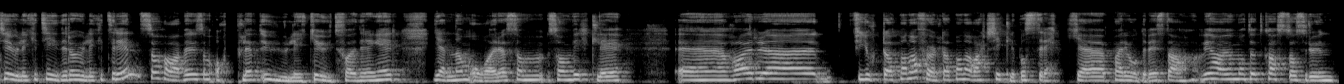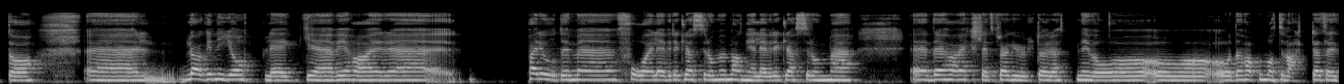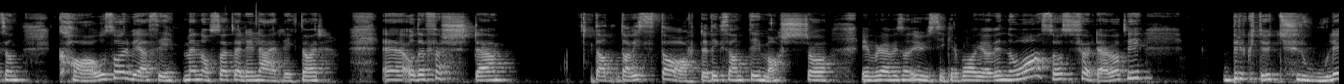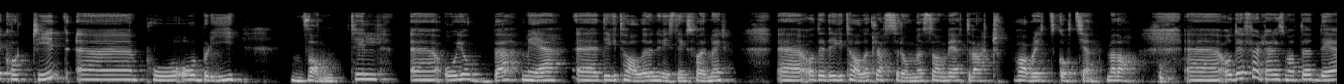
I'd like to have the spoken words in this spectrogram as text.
til ulike tider og ulike trinn så har vi liksom opplevd ulike utfordringer gjennom året som, som virkelig eh, har eh, gjort at man har følt at man har vært skikkelig på strekk eh, periodevis. Da. Vi har jo måttet kaste oss rundt og eh, lage nye opplegg. Vi har perioder med få elever i klasserommet, mange elever i klasserommet. Eh, det har vekslet fra gult og rødt nivå, og, og det har på en måte vært et litt sånn kaosår, vil jeg si, men også et veldig lærerikt år. Eh, og det første da, da, vi startet sant, i mars og vi ble sånn usikre på hva gjør vi nå, så følte jeg jo at vi brukte utrolig kort tid eh, på å bli vant til eh, å jobbe med eh, digitale undervisningsformer. Eh, og det digitale klasserommet som vi etter hvert har blitt godt kjent med. Da. og det følte jeg liksom at det,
